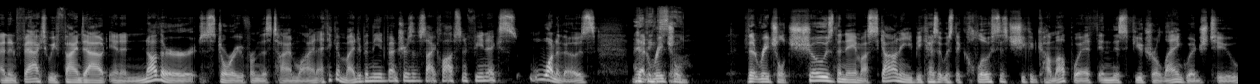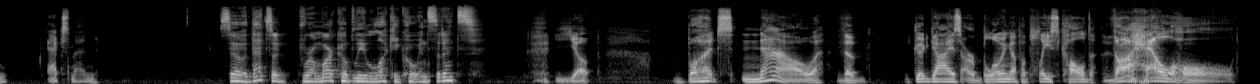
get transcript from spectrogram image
And in fact, we find out in another story from this timeline, I think it might have been the Adventures of Cyclops and Phoenix, one of those, that Rachel so. that Rachel chose the name Askani because it was the closest she could come up with in this future language to X-Men. So that's a remarkably lucky coincidence. Yup. But now the good guys are blowing up a place called the Hellhole,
